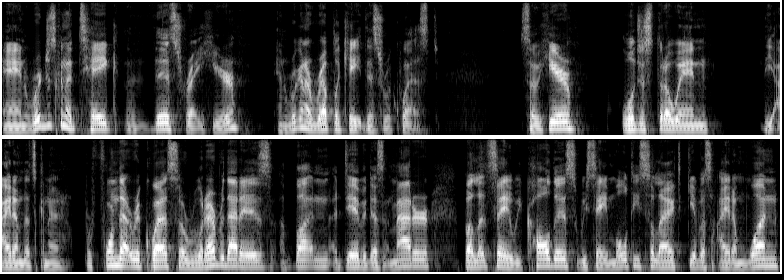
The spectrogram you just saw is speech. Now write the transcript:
And we're just gonna take this right here and we're going to replicate this request. So here, we'll just throw in the item that's going to perform that request. So whatever that is, a button, a div, it doesn't matter. But let's say we call this, we say multi-select, give us item one,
